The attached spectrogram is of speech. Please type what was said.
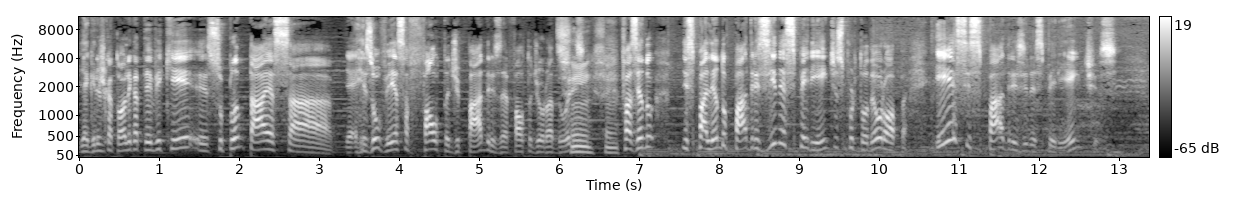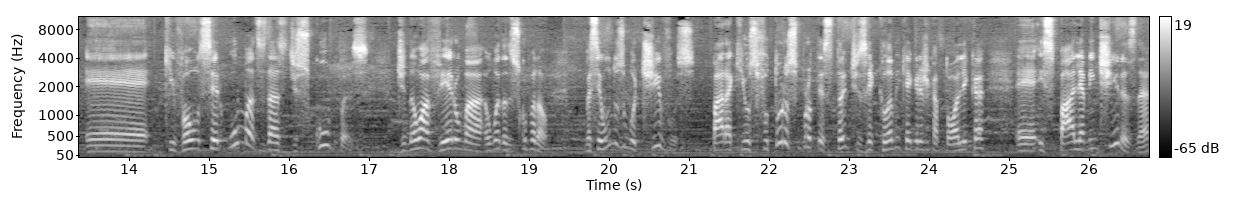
E a Igreja Católica teve que eh, suplantar essa. eh, resolver essa falta de padres, né? Falta de oradores. Sim, sim. Fazendo. espalhando padres inexperientes por toda a Europa. Esses padres inexperientes é, que vão ser uma das desculpas de não haver uma. Uma das desculpas não. Vai ser um dos motivos para que os futuros protestantes reclamem que a Igreja Católica é, espalha mentiras, né?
